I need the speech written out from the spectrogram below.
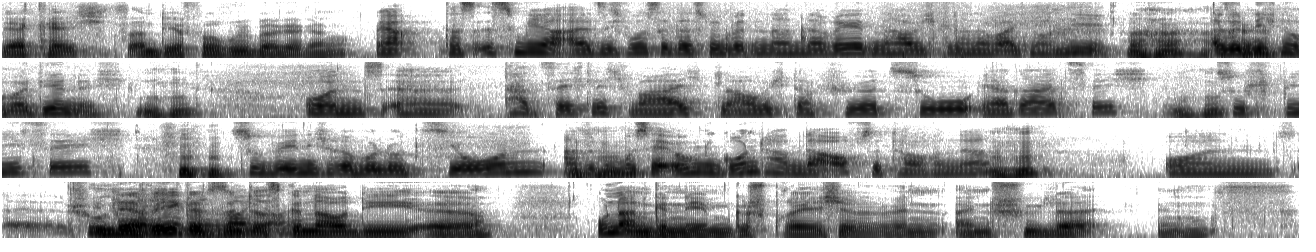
Der Kelch ist an dir vorübergegangen? Ja, das ist mir, als ich wusste, dass wir miteinander reden, habe ich gedacht, da war ich noch nie. Aha, Also okay. nicht nur bei dir nicht. Und äh, tatsächlich war ich, glaube ich, dafür zu ehrgeizig, zu spießig, zu wenig Revolution. Also du musst ja irgendeinen Grund haben, da aufzutauchen. Ne? Und, äh, In der Regel sind das genau die äh, unangenehmen Gespräche. Wenn ein Schüler ins,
